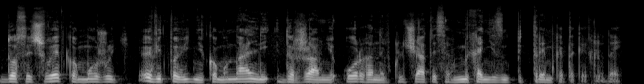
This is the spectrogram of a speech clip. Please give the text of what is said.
досить швидко можуть відповідні комунальні і державні органи включатися в механізм підтримки таких людей.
